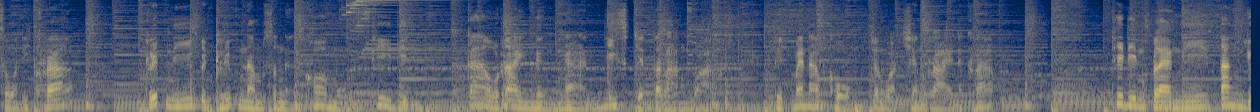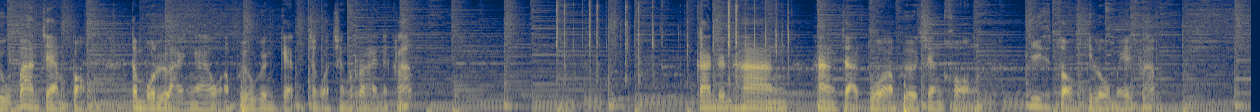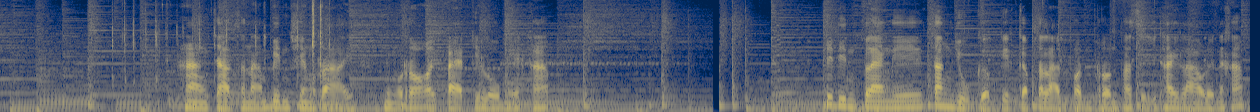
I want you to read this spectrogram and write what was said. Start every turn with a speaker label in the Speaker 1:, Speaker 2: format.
Speaker 1: สวัสดีครับ คลิปนี้เป็นคลิปนำเสนอข้อมูลที่ดิน 9 ไร่ 1 งาน 27 ตารางวา ติดแม่น้ำโขงจังหวัดเชียงรายนะครับ ที่ดินแปลงนี้ตั้งอยู่บ้านแจมป่องตำบลหลายงาอำเภอเวียงแก่นจังหวัดเชียงรายนะครับ การเดินทางห่างจากตัวอำเภอเชียงของ 22 กิโลเมตรครับ ห่างจากสนามบินเชียงราย 108 กิโลเมตรครับ ที่ดินแปลงนี้ตั้งอยู่เกือบติดกับตลาดผ่อนปรนภาษีไทยลาวเลยนะครับ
